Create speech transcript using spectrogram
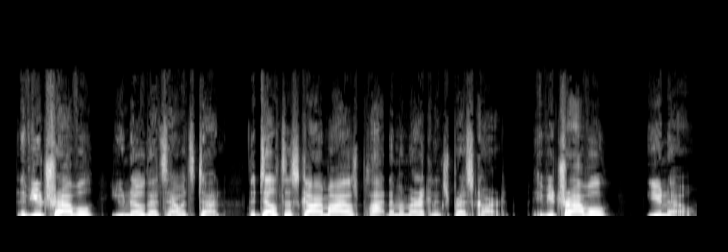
And if you travel, you know that's how it's done. The Delta Sky Miles Platinum American Express card. If you travel, you know.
